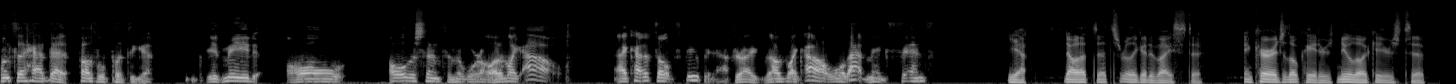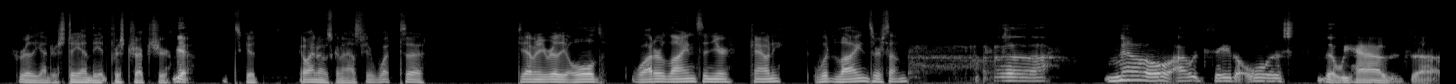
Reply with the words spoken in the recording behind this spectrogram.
Once I had that puzzle put together, it made all all the sense in the world. I was like, oh. I kind of felt stupid after I, I was like, oh, well, that makes sense. Yeah. No, that's that's really good advice to encourage locators, new locators, to really understand the infrastructure. Yeah. it's good. Oh, I know. I was going to ask you what. Uh, do you have any really old water lines in your county? Wood lines or something? Uh, no, I would say the oldest that we have is uh,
